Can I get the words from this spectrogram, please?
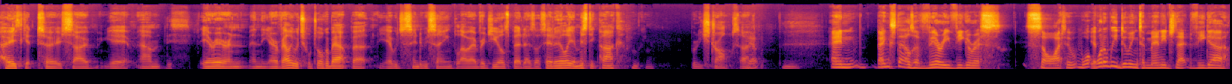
Heathcote too. So yeah, um, this area and, and the Yarra Valley, which we'll talk about, but yeah, we just seem to be seeing below average yields. But as I said earlier, Mystic Park looking pretty strong. So Yep. And Banksdale's a very vigorous site. What, Yep. what are we doing to manage that vigour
